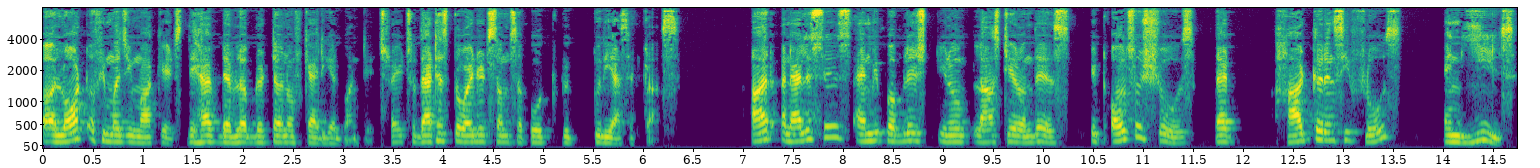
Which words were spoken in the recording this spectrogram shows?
a lot of emerging markets, they have developed a turn of carry advantage, right? So that has provided some support to, to the asset class our analysis and we published you know last year on this it also shows that hard currency flows and yields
